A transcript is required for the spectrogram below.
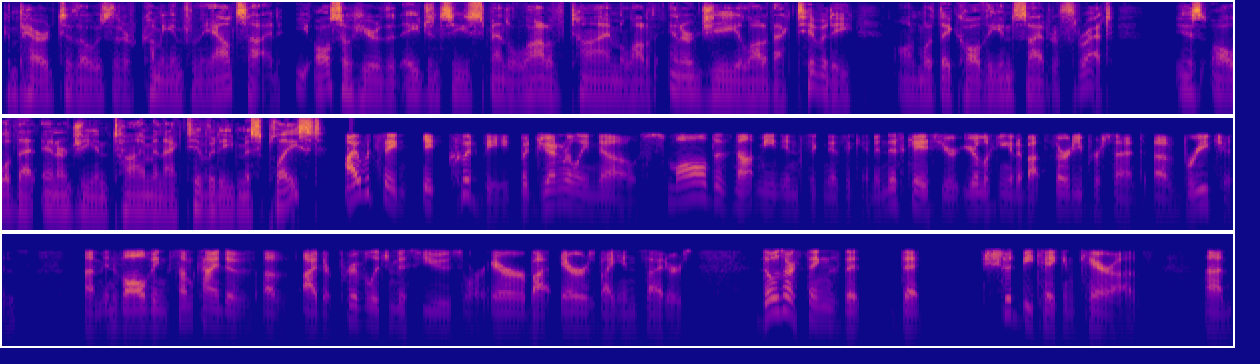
compared to those that are coming in from the outside. You also hear that agencies spend a lot of time, a lot of energy, a lot of activity on what they call the insider threat. Is all of that energy and time and activity misplaced? I would say it could be, but generally no. Small does not mean insignificant. In this case, you're, you're looking at about 30% of breaches. Um, involving some kind of, of either privilege misuse or error by, errors by insiders, those are things that that should be taken care of. Um,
